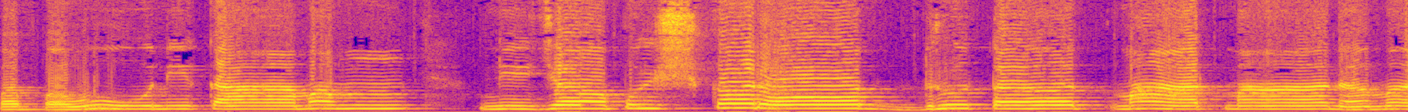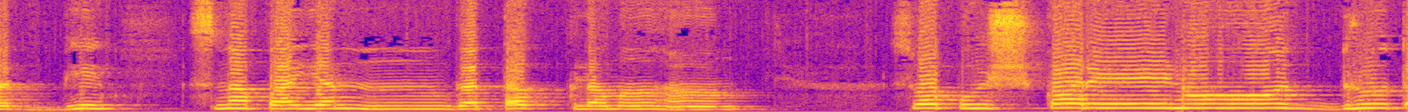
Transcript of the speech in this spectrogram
पपौनिकामम् निजपुष्करोद्धृतमात्मानमद्भिः स्नपयन् गतक्लमः स्वपुष्करेणोद्धृत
